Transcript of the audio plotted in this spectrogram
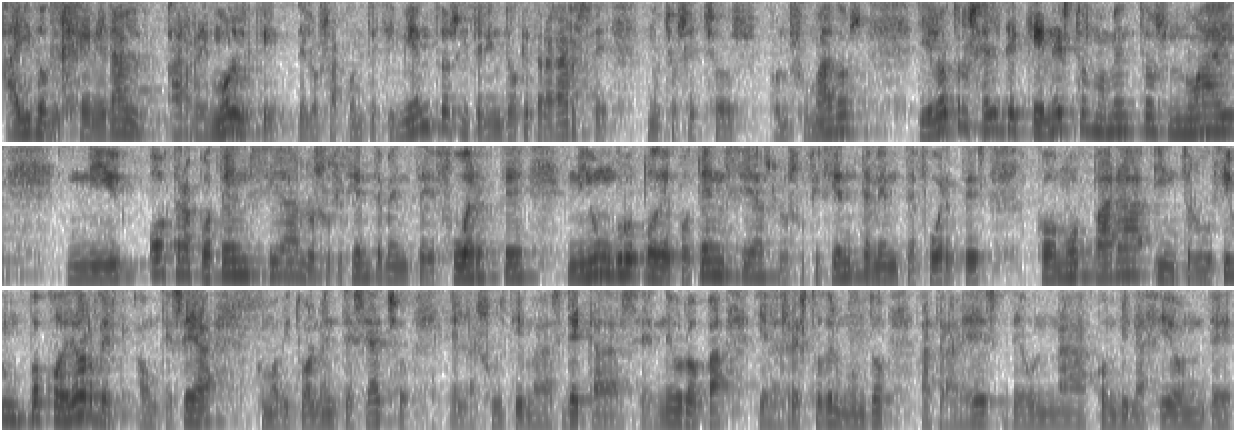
ha ido en general a remolque de los acontecimientos y teniendo que tragarse muchos hechos consumados. Y el otro es el de que en estos momentos no hay ni otra potencia lo suficientemente fuerte, ni un grupo de potencias lo suficientemente fuertes como para introducir un poco de orden, aunque sea, como habitualmente se ha hecho en las últimas décadas en Europa y en el resto del mundo, a través de una combinación de,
